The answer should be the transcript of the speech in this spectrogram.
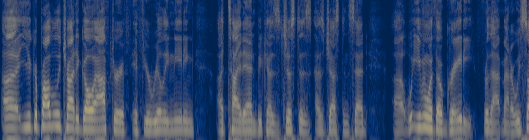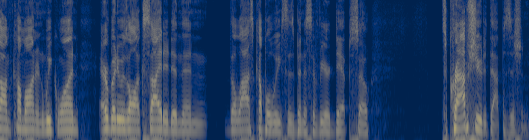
Uh, you could probably try to go after if if you're really needing a tight end because just as as Justin said, uh, even with O'Grady for that matter, we saw him come on in week one. Everybody was all excited, and then the last couple of weeks has been a severe dip. So it's a crapshoot at that position.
